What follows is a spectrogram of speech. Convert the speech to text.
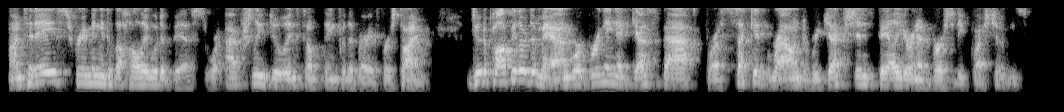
On today's Screaming into the Hollywood Abyss, we're actually doing something for the very first time. Due to popular demand, we're bringing a guest back for a second round of rejection, failure, and adversity questions.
